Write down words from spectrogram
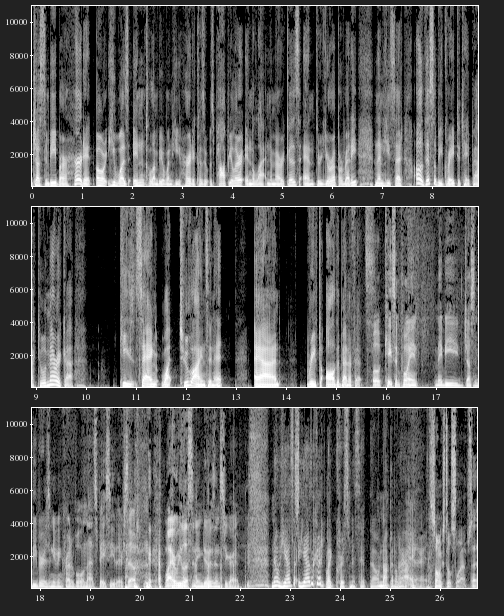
Justin Bieber heard it, or he was in Colombia when he heard it because it was popular in the Latin Americas and through Europe already. And then he said, "Oh, this will be great to take back to America." He sang what two lines in it, and reaped all the benefits. Well, case in point, maybe Justin Bieber isn't even credible in that space either. So why are we listening to his Instagram? no, he has a, he has a good like Christmas hit though. I'm not gonna lie. All right, all right. The song still slaps. Uh,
